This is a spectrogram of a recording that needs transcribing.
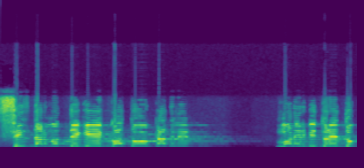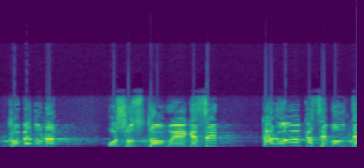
সিজদার মধ্যে গিয়ে কত কাঁদলেন মনের ভিতরে দুঃখ, বেদনা, অসুস্থ হয়ে গেছেন কারও কাছে বলতে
